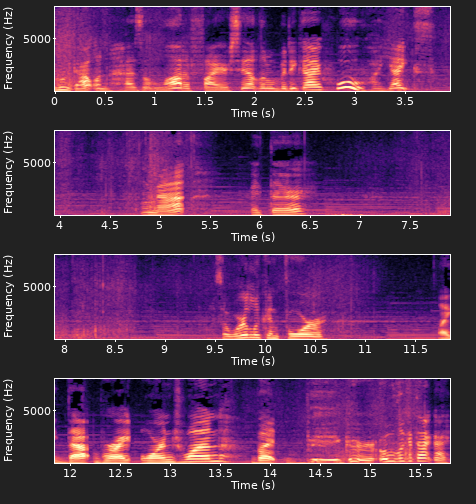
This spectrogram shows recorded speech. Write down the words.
Ooh, that one has a lot of fire. See that little bitty guy? Whoo, yikes. And that right there. So we're looking for like that bright orange one, but bigger. Oh, look at that guy.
